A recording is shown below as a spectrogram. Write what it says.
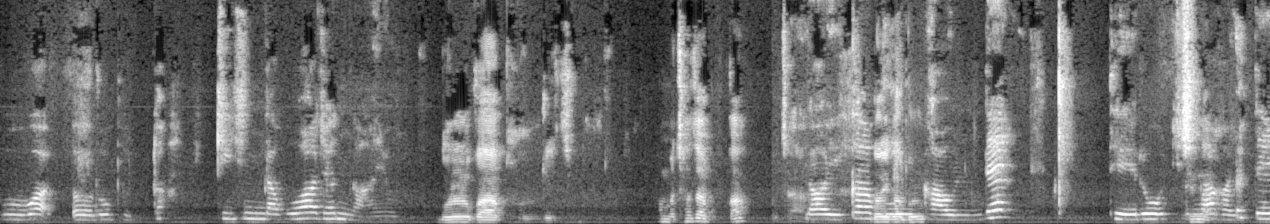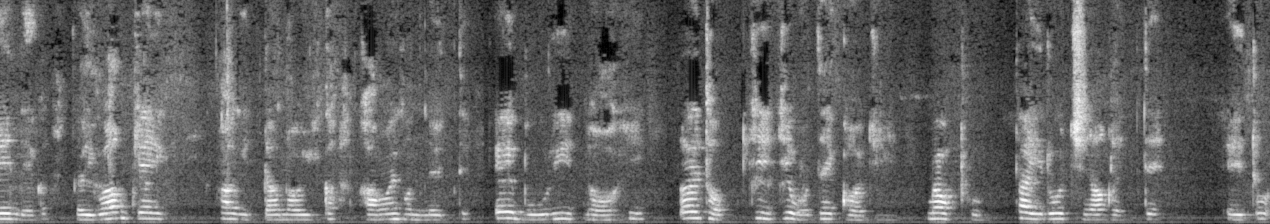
무엇으로부터 지키신다고 하셨나요? 물과 불이지. 한번 찾아볼까? 자, 너희가, 너희가 물 물- 가운데 대로 지나- 지나갈 때 내가 너희와 함께 하겠다. 너희가 강을 건널 때에 물이 너희를 덮치지 못할 거지며 불 사이로 지나갈 때에도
